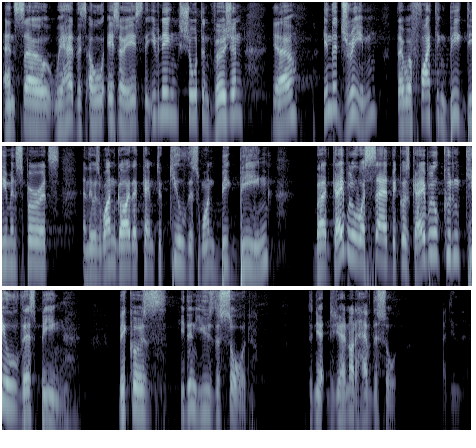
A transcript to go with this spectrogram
And so we had this old SOS, the evening shortened version, you know. In the dream, they were fighting big demon spirits, and there was one guy that came to kill this one big being but Gabriel was sad because Gabriel couldn't kill this being because he didn't use the sword. Did you, did you not have the sword? I didn't have.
